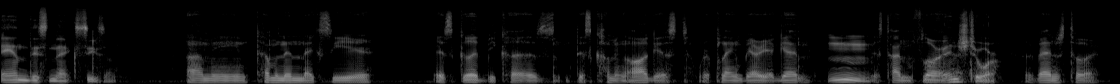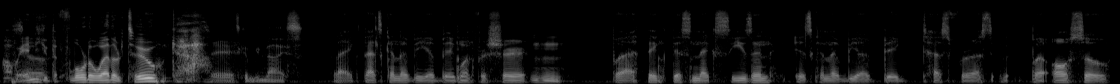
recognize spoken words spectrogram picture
and this next season? I mean, coming in next year, it's good because this coming August we're playing Barry again. Mm. This time in Florida, Revenge tour. Revenge tour. Oh, and you get the Florida weather too. God, sir. it's gonna be nice. like that's gonna be a big one for sure. hmm But I think this next season is gonna be a big test for us, but also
